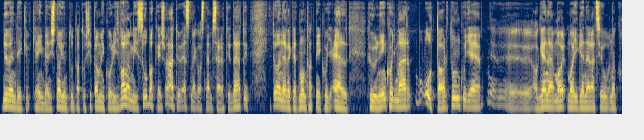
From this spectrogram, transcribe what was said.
növendékeimben is nagyon tudatosít, amikor így valami szóba kell, és hát ő ezt meg azt nem szereti. De hát itt, itt olyan neveket mondhatnék, hogy elhűlnénk, hogy már ott tartunk, ugye a gener- mai generációnak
